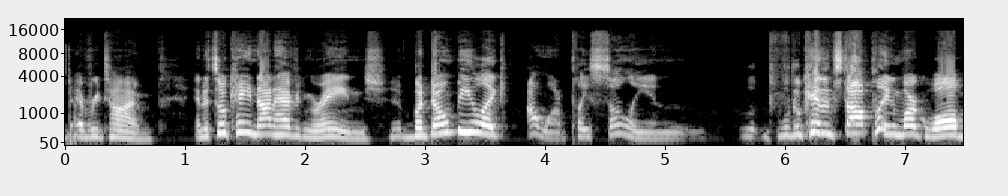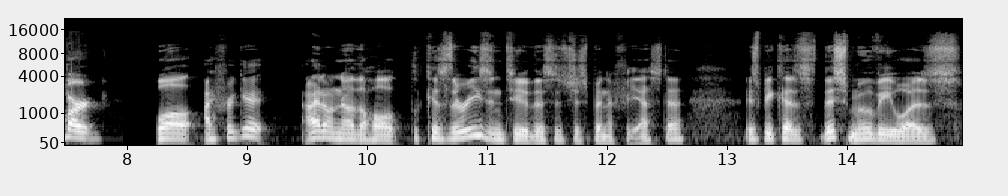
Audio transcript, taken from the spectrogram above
Yeah. every time, and it's okay not having range, but don't be like I want to play Sully and okay, then stop playing Mark Wahlberg. Well, I forget. I don't know the whole because the reason too. This has just been a fiesta, is because this movie was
